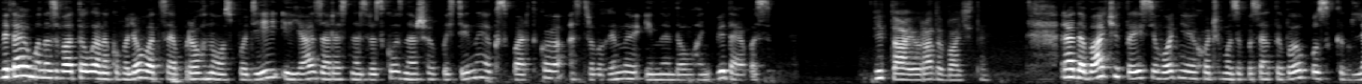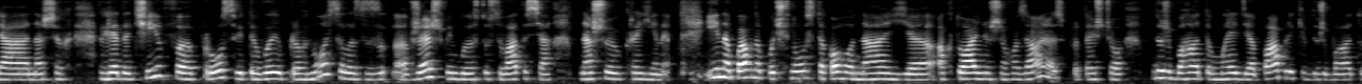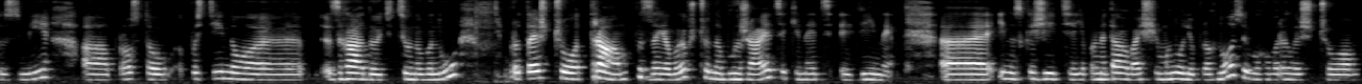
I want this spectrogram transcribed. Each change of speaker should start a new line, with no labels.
Вітаю, мене звати Олена Ковальова. Це прогноз подій, і я зараз на зв'язку з нашою постійною експерткою, астрологиною Інною Довгань. Вітаю вас!
Вітаю, рада бачити.
Рада бачити. Сьогодні хочемо записати випуск для наших глядачів е, про світовий прогноз, але е, вже ж він буде стосуватися нашої країни. І напевно почну з такого найактуальнішого зараз про те, що дуже багато медіа пабліків, дуже багато змі просто постійно е, згадують цю новину про те, що Трамп заявив, що наближається кінець війни. Е, Інно, скажіть, я пам'ятаю ваші минулі прогнози. Ви говорили, що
